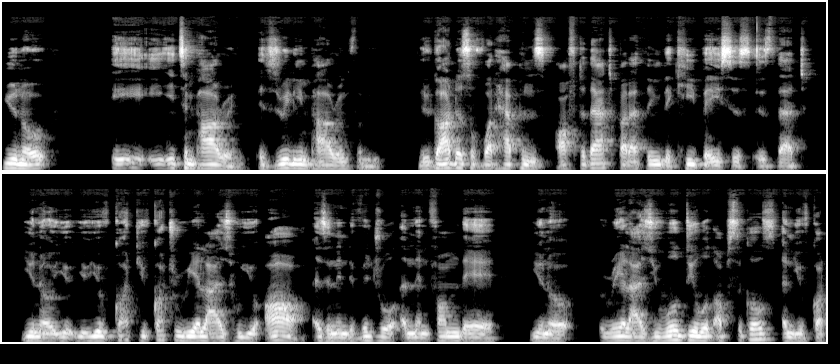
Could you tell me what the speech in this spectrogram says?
you know, it, it's empowering. It's really empowering for me, regardless of what happens after that. But I think the key basis is that you know you, you you've got you've got to realize who you are as an individual and then from there you know realize you will deal with obstacles and you've got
